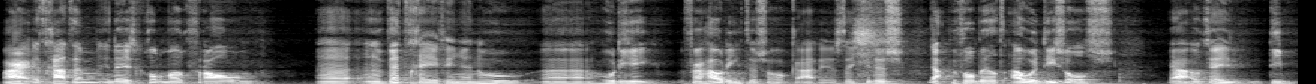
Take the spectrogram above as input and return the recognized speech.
Maar het gaat hem in deze column ook vooral om eh, een wetgeving en hoe, eh, hoe die verhouding tussen elkaar is. Dat je dus Ja. bijvoorbeeld oude diesels, ja oké, die,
